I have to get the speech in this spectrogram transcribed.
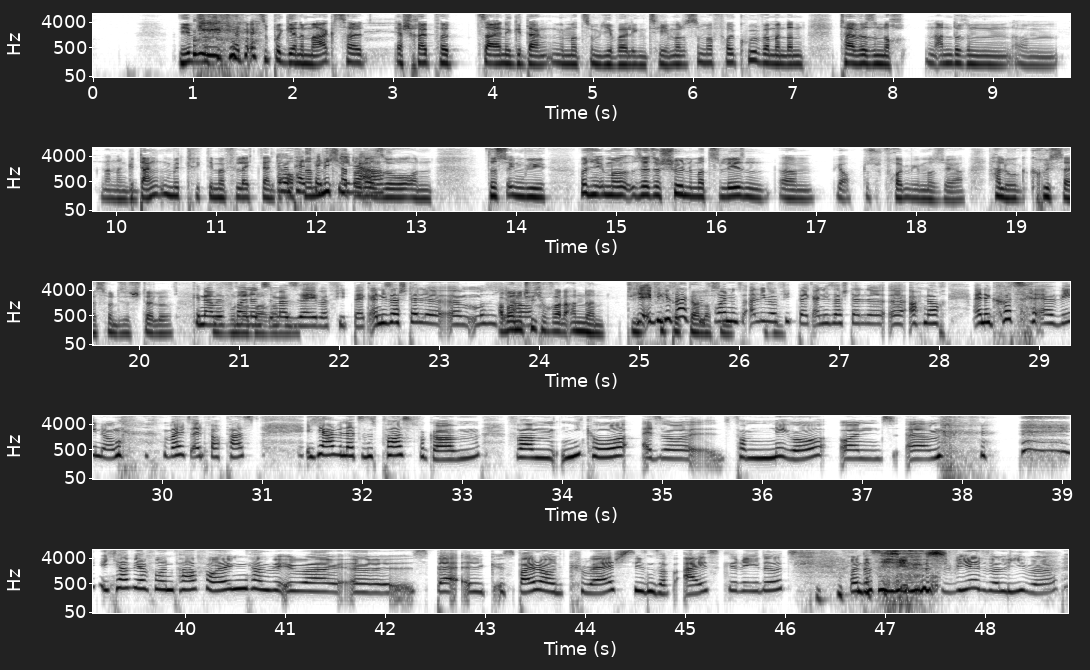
nee, was ich halt super gerne mag, ist halt, er schreibt halt seine Gedanken immer zum jeweiligen Thema. Das ist immer voll cool, weil man dann teilweise noch einen anderen, ähm, einen anderen Gedanken mitkriegt, den man vielleicht während der Aufnahme nicht hat oder auch. so. Und das ist irgendwie, weiß nicht, immer sehr, sehr schön immer zu lesen. Ähm, ja, das freut mich immer sehr. Hallo, gegrüßt sei es von dieser Stelle. Genau, wir freuen uns immer sehr über Feedback. An dieser Stelle ähm, muss ich Aber auch, natürlich auch alle anderen, die ja, Wie Feedback gesagt, wir freuen uns alle über also. Feedback. An dieser Stelle äh, auch noch eine kurze Erwähnung, weil es einfach passt. Ich habe letztens Post bekommen vom Nico, also vom Nego und ähm, Ich habe ja vor ein paar Folgen haben wir über äh, Sp äh, Spyro und Crash Seasons of Ice geredet und dass ich dieses Spiel so liebe.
